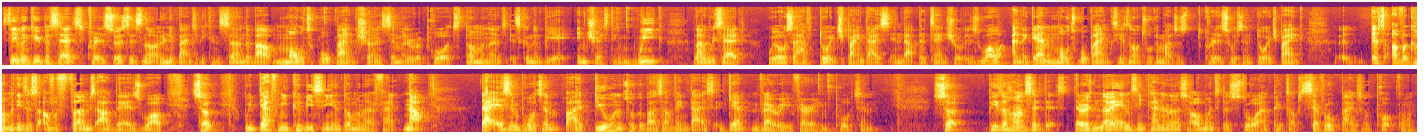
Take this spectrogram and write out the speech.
Stephen Cooper said, Credit Suisse is not only a bank to be concerned about, multiple banks showing similar reports. Dominoes it's going to be an interesting week. Like we said, we also have Deutsche Bank that is in that potential as well. And again, multiple banks. He's not talking about just Credit Suisse and Deutsche Bank. Uh, there's other companies, there's other firms out there as well. So we definitely could be seeing a domino effect. Now, that is important, but I do want to talk about something that is, again, very, very important. So Peter Hahn said this, there is no AMC in Canada, so I went to the store and picked up several bags of popcorn.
